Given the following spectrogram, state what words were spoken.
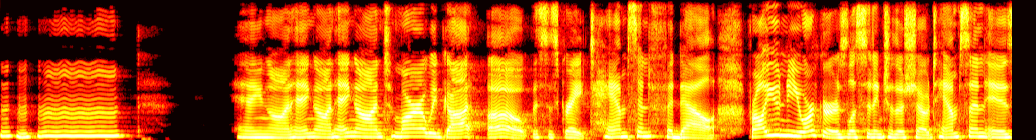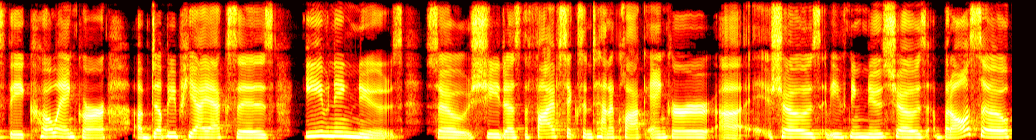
Hang on, hang on, hang on. Tomorrow we've got, oh, this is great. Tamsen Fadal. For all you New Yorkers listening to the show, Tamsen is the co-anchor of WPIX's evening news. So she does the five, six, and 10 o'clock anchor uh, shows, evening news shows, but also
